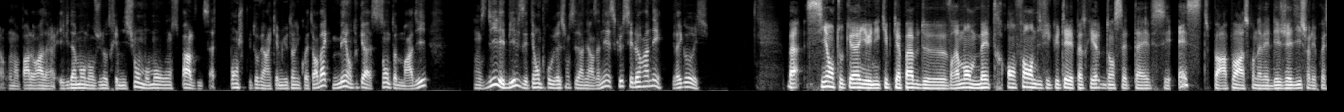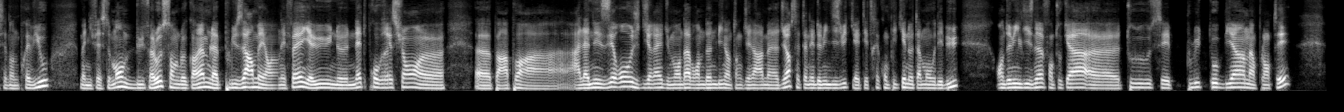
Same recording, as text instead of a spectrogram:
Euh, On en parlera évidemment dans une autre émission. Au moment où on se parle, ça penche plutôt vers un Cam Newton quarterback, mais en tout cas sans Tom Brady. On se dit, les Bills étaient en progression ces dernières années. Est-ce que c'est leur année, Grégory? Bah, si en tout cas il y a une équipe capable de vraiment mettre enfin en difficulté les Patriots dans cette AFC Est par rapport à ce qu'on avait déjà dit sur les précédentes previews, manifestement Buffalo semble quand même la plus armée. En effet, il y a eu une nette progression euh, euh, par rapport à, à l'année zéro, je dirais, du mandat Brandon Bean en tant que general manager. Cette année 2018 qui a été très compliquée, notamment au début. En 2019, en tout cas, euh, tout s'est plutôt bien implanté.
